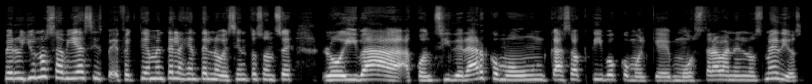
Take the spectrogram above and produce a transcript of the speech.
pero yo no sabía si efectivamente la gente del 911 lo iba a, a considerar como un caso activo como el que mostraban en los medios medios.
